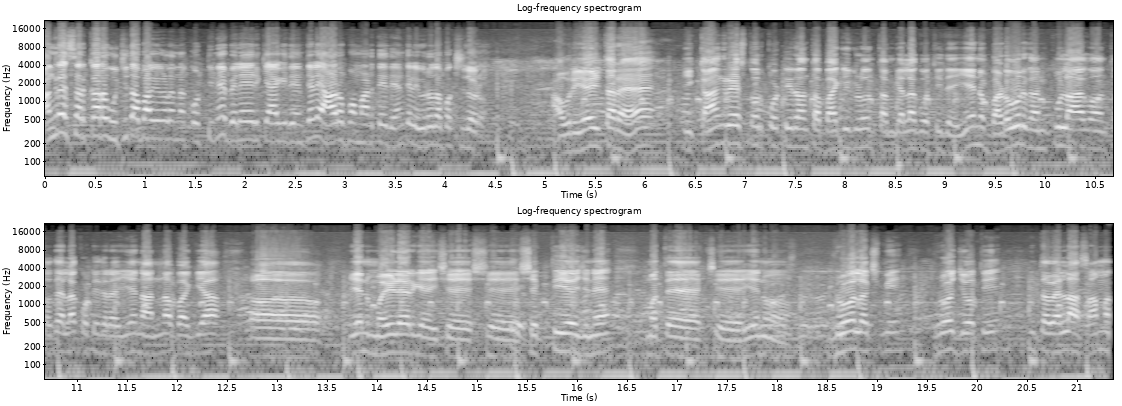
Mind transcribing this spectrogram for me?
ಕಾಂಗ್ರೆಸ್ ಸರ್ಕಾರ ಉಚಿತ ಭಾಗಗಳನ್ನು ಕೊಟ್ಟಿನೇ ಬೆಲೆ ಏರಿಕೆ ಆಗಿದೆ ಅಂತೇಳಿ ಆರೋಪ ಮಾಡ್ತಾ ಇದೆ ಅಂತೇಳಿ ವಿರೋಧ ಪಕ್ಷದವರು. ಅವ್ರು ಹೇಳ್ತಾರೆ ಈ ಕಾಂಗ್ರೆಸ್ನವ್ರು ಕೊಟ್ಟಿರೋಂಥ ಭಾಗ್ಯಗಳು ತಮಗೆಲ್ಲ ಗೊತ್ತಿದೆ. ಏನು ಬಡವ್ರಿಗೆ ಅನುಕೂಲ ಆಗುವಂಥದ್ದು ಎಲ್ಲ ಕೊಟ್ಟಿದ್ದಾರೆ. ಏನು ಅನ್ನ ಭಾಗ್ಯ ಏನು ಮಹಿಳೆಯರಿಗೆ ಶಕ್ತಿ ಯೋಜನೆ ಮತ್ತು ಏನು ಗೃಹಲಕ್ಷ್ಮಿ, ಗೃಹಜ್ಯೋತಿ ಇಂಥವೆಲ್ಲ ಸಾಮಾ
